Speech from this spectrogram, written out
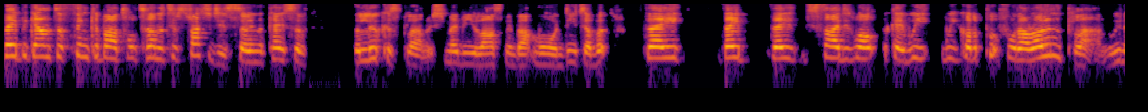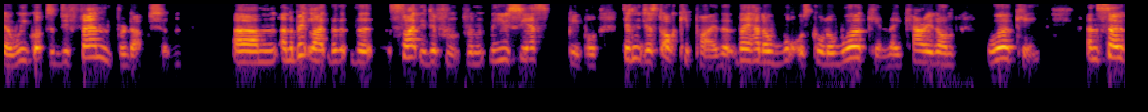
they began to think about alternative strategies. So in the case of the Lucas plan, which maybe you'll ask me about more in detail, but they they they decided, well, okay, we we got to put forward our own plan. You know, we've got to defend production. Um, and a bit like the, the slightly different from the UCS people didn't just occupy that they had a what was called a working they carried on working and so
